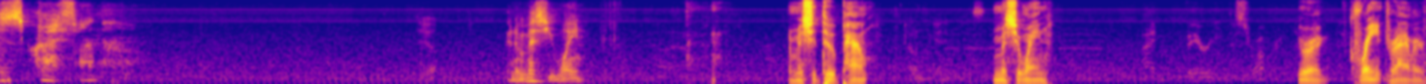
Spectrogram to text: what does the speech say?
Jesus Christ, man. Gonna miss you, Wayne. I miss you too, pal. I miss you, Wayne. You were a great driver.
